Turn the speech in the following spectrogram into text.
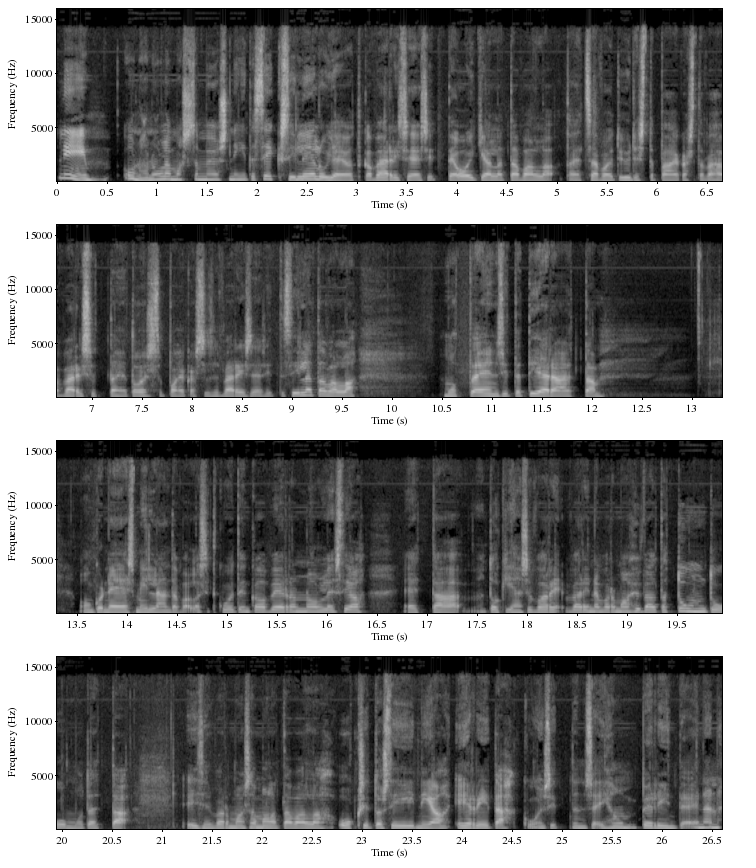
Niin, onhan olemassa myös niitä seksileluja, jotka värisee sitten oikealla tavalla, tai että sä voit yhdestä paikasta vähän värisyttää ja toisessa paikassa se värisee sitten sillä tavalla, mutta en sitten tiedä, että – onko ne edes millään tavalla sitten kuitenkaan verrannollisia. Että tokihan se värinä varmaan hyvältä tuntuu, mutta että ei sen varmaan samalla tavalla oksitosiinia eritä kuin sitten se ihan perinteinen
